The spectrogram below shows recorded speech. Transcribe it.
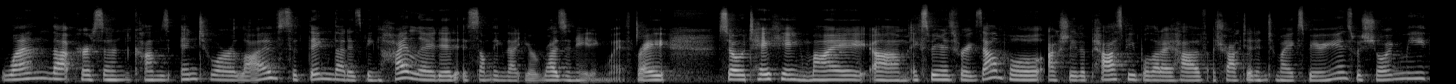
When that person comes into our lives, the thing that is being highlighted is something that you're resonating with, right? So, taking my um, experience, for example, actually, the past people that I have attracted into my experience was showing me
